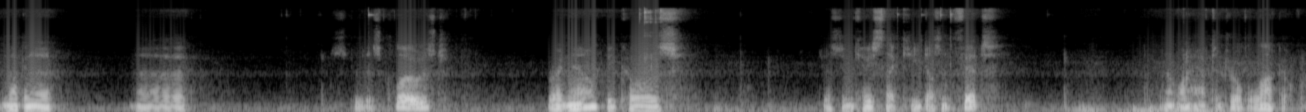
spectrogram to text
I'm not going to uh, screw this closed right now because just in case that key doesn't fit. I don't want to have to drill the lock open.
